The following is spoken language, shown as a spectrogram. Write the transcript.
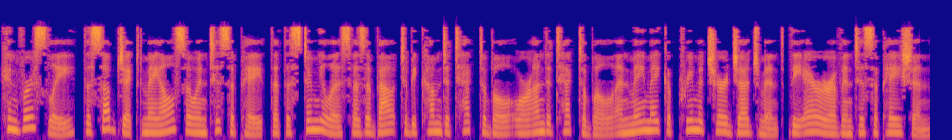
Conversely, the subject may also anticipate that the stimulus is about to become detectable or undetectable and may make a premature judgment the error of anticipation.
